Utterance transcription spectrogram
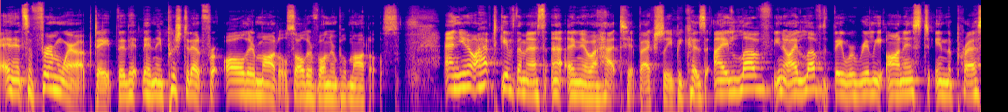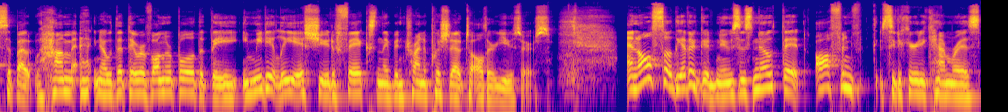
And it's a firmware update that, and they pushed it out for all their models, all their vulnerable models. And you know, I have to give them a, a you know a hat tip actually because I love you know I love that they were really honest in the press about how you know that they were vulnerable, that they immediately issued a fix, and they've been trying to push it out to all their users. And also, the other good news is note that often security cameras,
